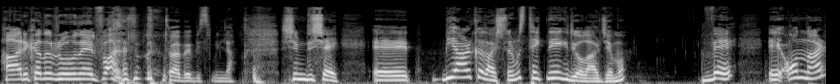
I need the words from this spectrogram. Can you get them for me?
Harikanın ruhuna el falan. Tövbe bismillah. Şimdi şey e, bir arkadaşlarımız tekneye gidiyorlar Cemo. Ve e, onlar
